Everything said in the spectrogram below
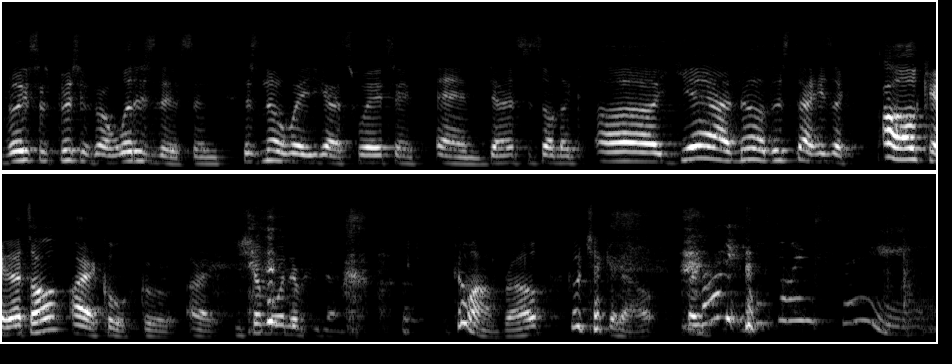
really suspicious. Oh, what is this? And there's no way you got switch. And and Dennis is all like, uh, yeah, no, this that. He's like, oh, okay, that's all. All right, cool, cool. All right, you show me whenever you're done. Come on, bro, go check it out. Like, Right, that's what I'm saying.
